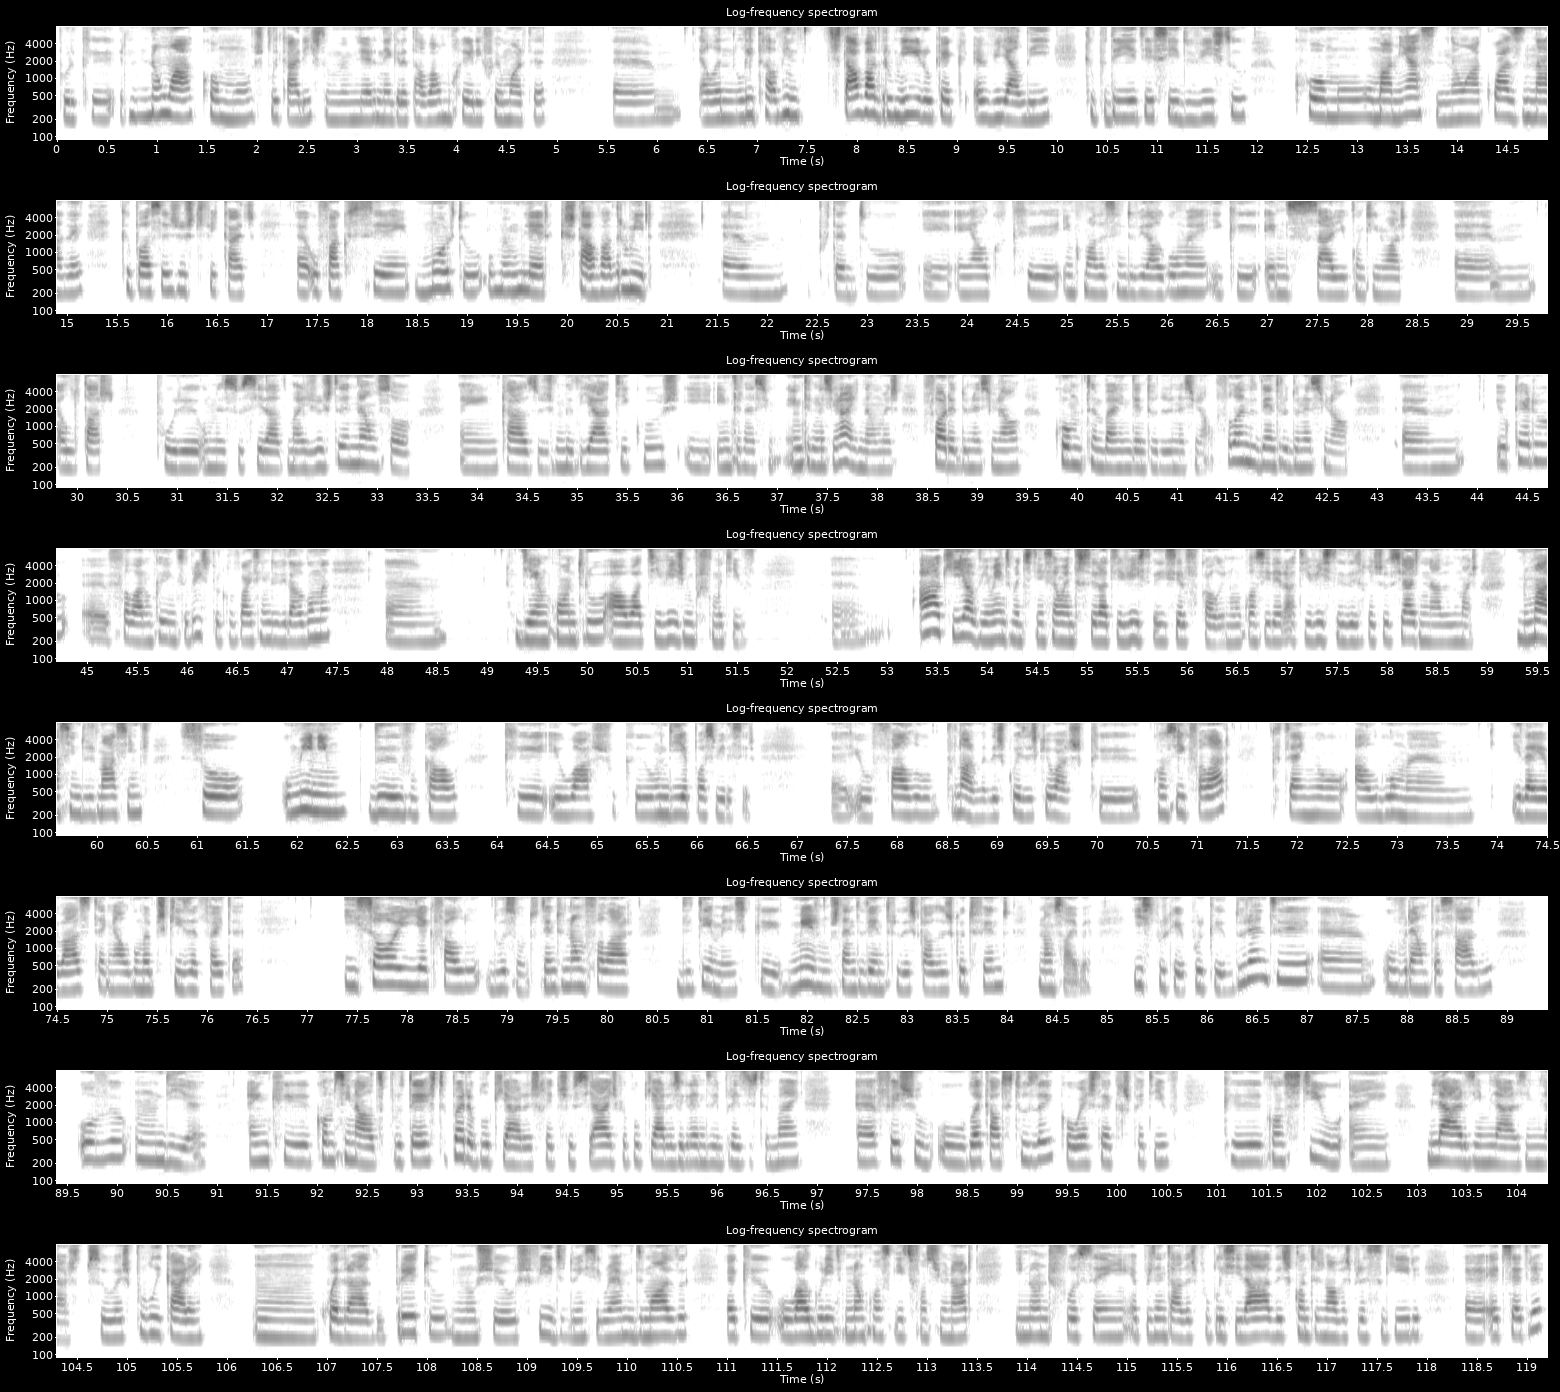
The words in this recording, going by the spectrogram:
porque não há como explicar isto. Uma mulher negra estava a morrer e foi morta. Uh, ela literalmente estava a dormir. O que é que havia ali que poderia ter sido visto como uma ameaça. Não há quase nada que possa justificar uh, o facto de terem morto uma mulher que estava a dormir. Um, portanto, é, é, algo que incomoda sem dúvida alguma e que é necessário continuar um, a lutar por uma sociedade mais justa, não só em casos mediáticos e internacionais, não, mas fora do nacional, como também dentro do Nacional. Falando dentro do Nacional, um, eu quero uh, falar um bocadinho sobre isto, porque vai sem dúvida alguma um, de encontro ao ativismo performativo. Um, há aqui, obviamente, uma distinção entre ser ativista e ser focal. Eu não me considero ativista das redes sociais nem nada de mais. No máximo dos máximos, sou o mínimo de vocal que eu acho que um dia posso vir a ser. Uh, eu falo, por norma, das coisas que eu acho que consigo falar, que tenho alguma hum, ideia base, tenho alguma pesquisa feita e só aí é que falo do assunto. Tento não falar de temas que, mesmo estando dentro das causas que eu defendo, não saiba. Isto porquê? Porque durante uh, o verão passado houve um dia em que, como sinal de protesto para bloquear as redes sociais, para bloquear as grandes empresas também, uh, fez o Blackout Tuesday, com o hashtag respectivo, que consistiu em milhares e milhares e milhares de pessoas publicarem um quadrado preto nos seus feeds do Instagram, de modo a que o algoritmo não conseguisse funcionar e não nos fossem apresentadas publicidades, contas novas para seguir, eh, etc.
